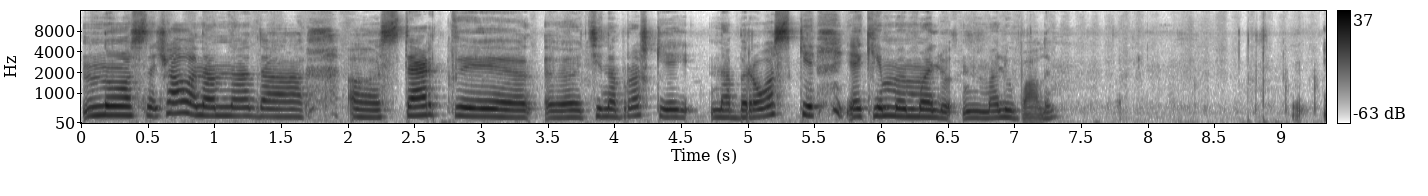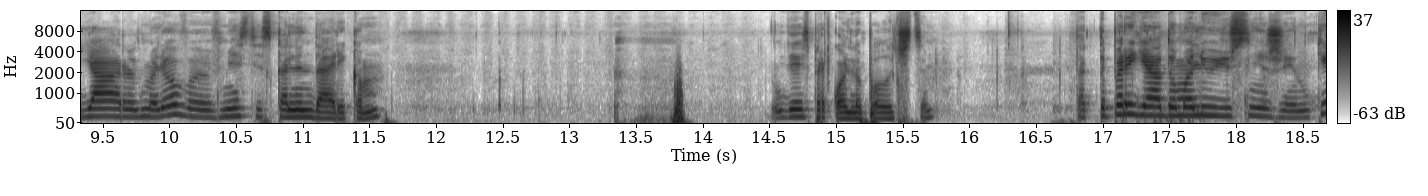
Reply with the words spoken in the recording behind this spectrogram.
Но спочатку нам треба е, стерти е, ті наброски, наброски, які ми малю, малювали. Я розмальовую вместе з календариком. Надеюсь, прикольно получится. Так, тепер я домалюю сніжинки.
